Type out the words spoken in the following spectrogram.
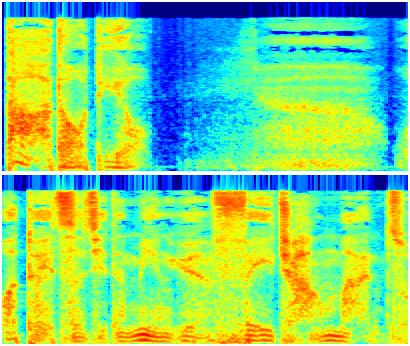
大道地哦！我对自己的命运非常满足。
